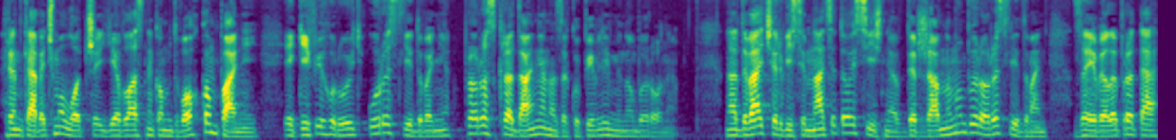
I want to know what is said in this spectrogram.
Гринкевич молодший є власником двох компаній, які фігурують у розслідуванні про розкрадання на закупівлі Міноборони. Надвечір 18 січня в Державному бюро розслідувань заявили про те,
